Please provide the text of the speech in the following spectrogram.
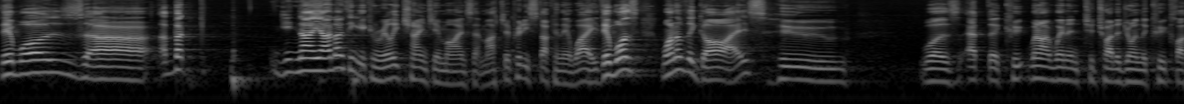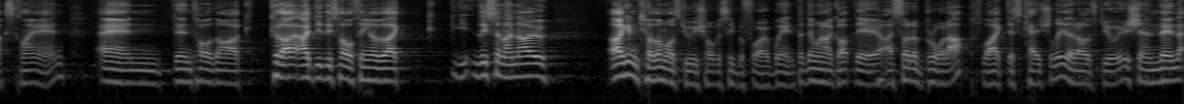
there was, uh, but you, no, I don't think you can really change their minds that much. They're pretty stuck in their way. There was one of the guys who was at the when I went in to try to join the Ku Klux Klan, and then told them, oh, because I, I, did this whole thing of like, listen, I know. I didn't tell them I was Jewish, obviously, before I went. But then when I got there, I sort of brought up, like, just casually, that I was Jewish, and then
